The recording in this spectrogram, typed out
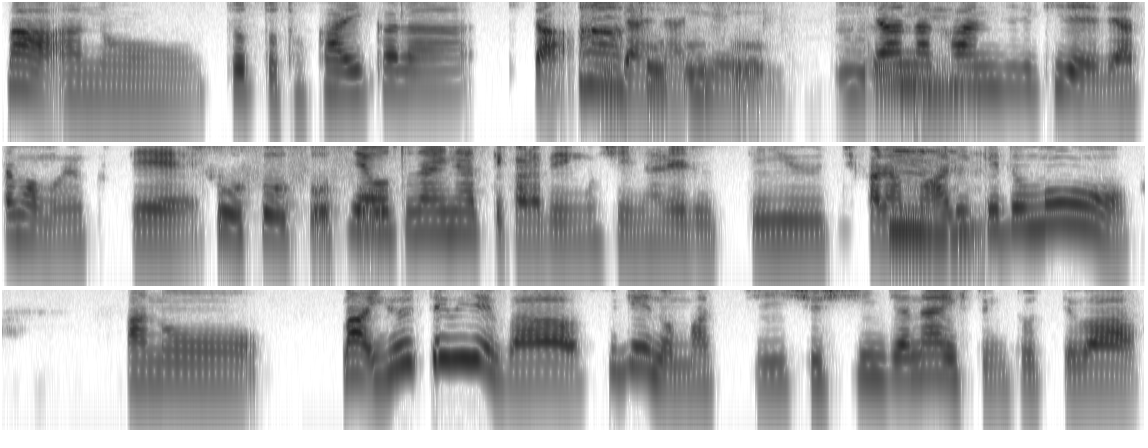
まあ、あの、ちょっと都会から来たみたいなイメージ。であんな感じで綺麗で頭も良くて、そうそうそうで、そう。大人になってから弁護士になれるっていう力もあるけども、あの、まあ言うてみれば、不芸の町出身じゃない人にとっては、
